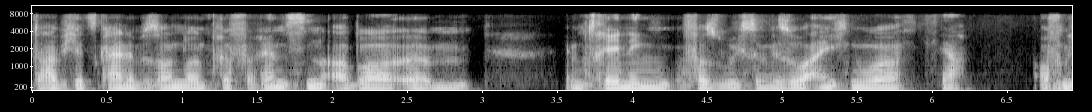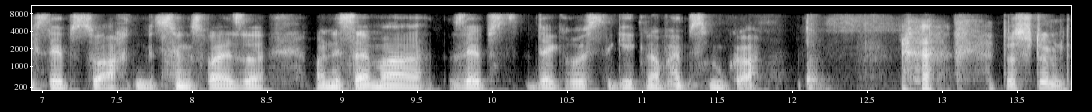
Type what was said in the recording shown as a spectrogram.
da habe ich jetzt keine besonderen Präferenzen, aber ähm, im Training versuche ich sowieso eigentlich nur ja, auf mich selbst zu achten, beziehungsweise man ist ja immer selbst der größte Gegner beim Snooker. Das stimmt.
